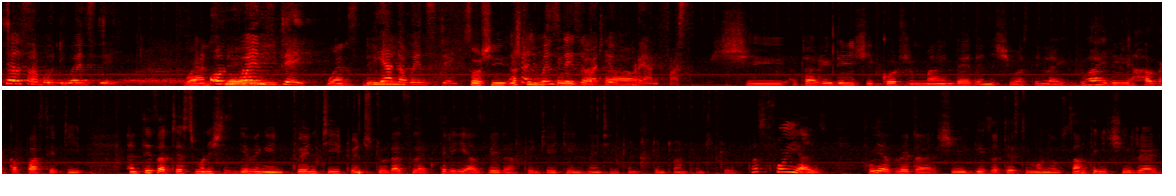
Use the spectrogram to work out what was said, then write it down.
tell somebody Wednesday. Wednesday. On Wednesday. Wednesday. Yeah, the other Wednesday. So she Usually actually Wednesday is our that day of uh, prayer and fast. she after reading she got reminded and she was thinking like do i really have the capacity and this is a testimony she's giving in 2022 that's like three years later 2018 19 20 21 22 that's four years four years later she gives a testimony of something she read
